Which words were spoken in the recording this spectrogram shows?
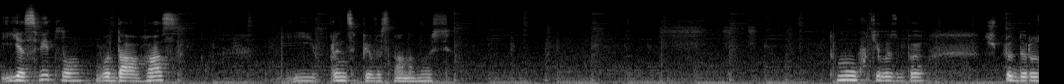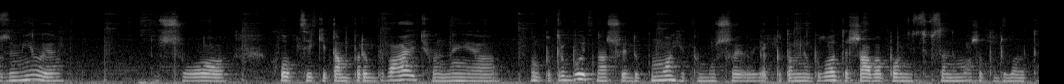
Є світло, вода, газ і, в принципі, весна на носі. Тому хотілося б, щоб люди розуміли, що хлопці, які там перебувають, вони ну, потребують нашої допомоги, тому що як би там не було, держава повністю все не може подолати.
